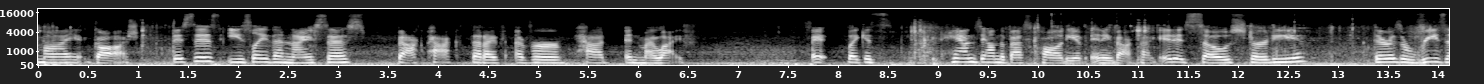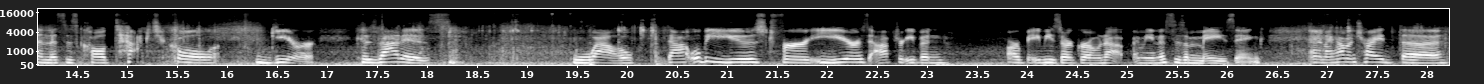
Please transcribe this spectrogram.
my gosh, this is easily the nicest backpack that I've ever had in my life. It like it's hands down the best quality of any backpack. It is so sturdy. There is a reason this is called tactical gear because that is wow. That will be used for years after even our babies are grown up. I mean, this is amazing. And I haven't tried the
